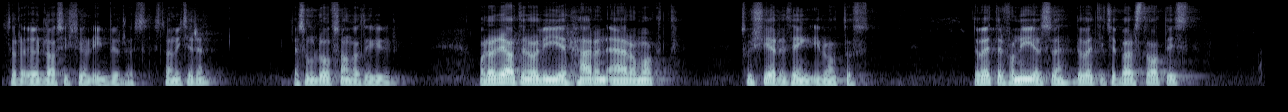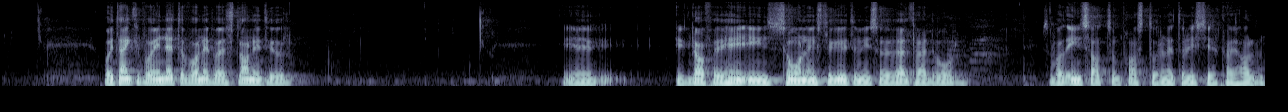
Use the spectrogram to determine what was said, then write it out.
så de ødela seg sjøl innbyrdes. Stemmer ikke det? De sang lovsanger til Gud. Og det er det at når vi gir Herren ære og makt, så skjer det ting iblant oss. Da vet dere fornyelse. Da vet det ikke bare statisk. Og jeg tenker på Jeg nettopp var nede på Østlandet en tur. Jeg er glad for at jeg har en sønn, yngste gutten min, som er vel 30 år, som ble innsatt som pastor i Metodistkirka i Halden.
